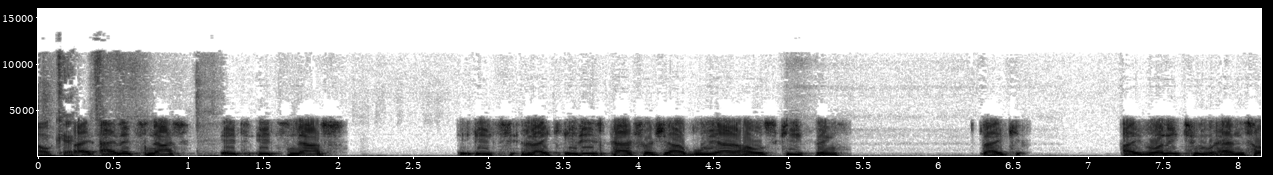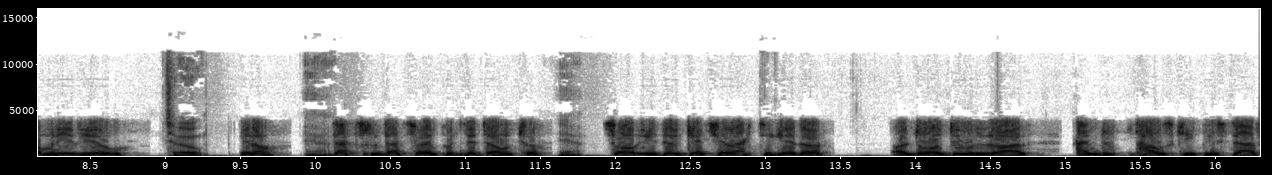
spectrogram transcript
okay. Right? And it's not, it, it's not, it's like, it is part of a job. We are housekeeping. Like, I've only two hands. How many of you? Two. You know? Yeah. That's, that's what I'm putting it down to. Yeah. So either get your act together or don't do it at all. And housekeeping staff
